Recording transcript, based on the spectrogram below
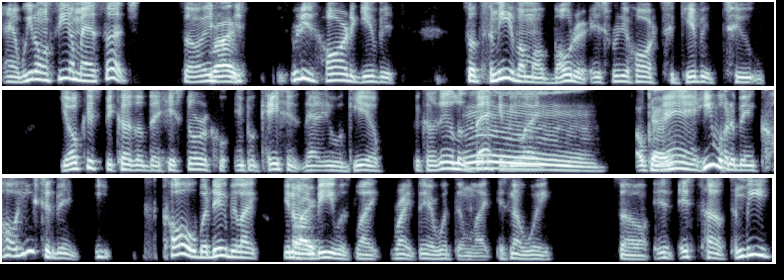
and we don't see him as such. So it's Right. it's really hard to give it. So to me, if I'm a voter, it's really hard to give it to Jokic because of the historical implications that it would give. Because they'll look back and be like, Mm, okay. man, he would have been cold. He should have been cold, but they'll be like, you know, Right. Embiid was like right there with them. Like, it's no way. So it's it's tough to me.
